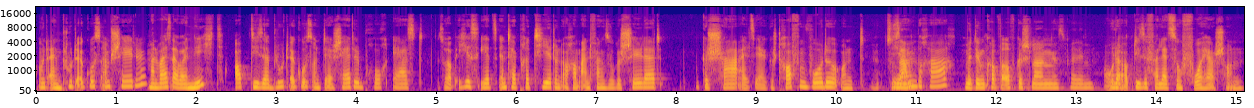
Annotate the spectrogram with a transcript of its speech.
und einen Bluterguss am Schädel. Man weiß aber nicht, ob dieser Bluterguss und der Schädelbruch erst, so habe ich es jetzt interpretiert und auch am Anfang so geschildert, geschah, als er getroffen wurde und zusammenbrach. Mit dem Kopf aufgeschlagen ist bei dem. Oder ob diese Verletzung vorher schon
